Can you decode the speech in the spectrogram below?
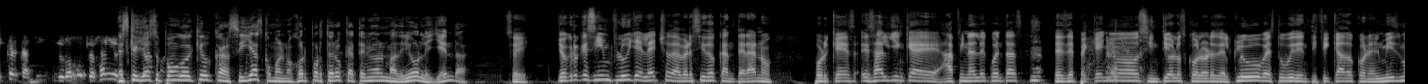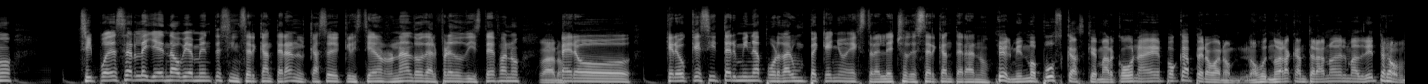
Iker Casillas duró muchos años. Es que yo supongo que Casillas como el mejor portero que ha tenido el Madrid o leyenda. Sí. Yo creo que sí influye el hecho de haber sido canterano. Porque es, es alguien que, a final de cuentas, desde pequeño sintió los colores del club, estuvo identificado con el mismo. Sí puede ser leyenda, obviamente, sin ser canterano. El caso de Cristiano Ronaldo, de Alfredo Di Stéfano. Claro. Pero creo que sí termina por dar un pequeño extra el hecho de ser canterano. Sí, el mismo Puskas que marcó una época, pero bueno, no, no era canterano del Madrid, pero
